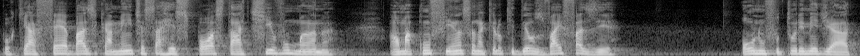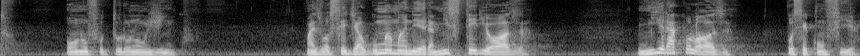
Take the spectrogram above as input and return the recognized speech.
Porque a fé é basicamente essa resposta ativa humana a uma confiança naquilo que Deus vai fazer, ou no futuro imediato, ou no futuro longínquo. Mas você, de alguma maneira misteriosa, miraculosa, você confia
